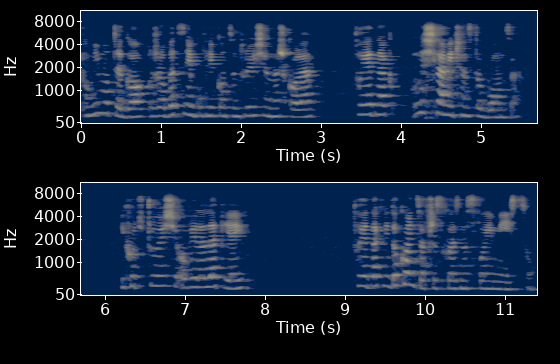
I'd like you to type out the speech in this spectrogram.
Pomimo tego, że obecnie głównie koncentruję się na szkole, to jednak myślami często błądzę. I choć czuję się o wiele lepiej, to jednak nie do końca wszystko jest na swoim miejscu.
